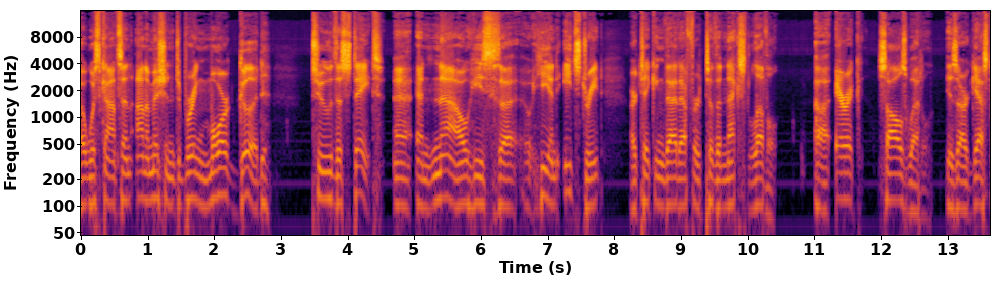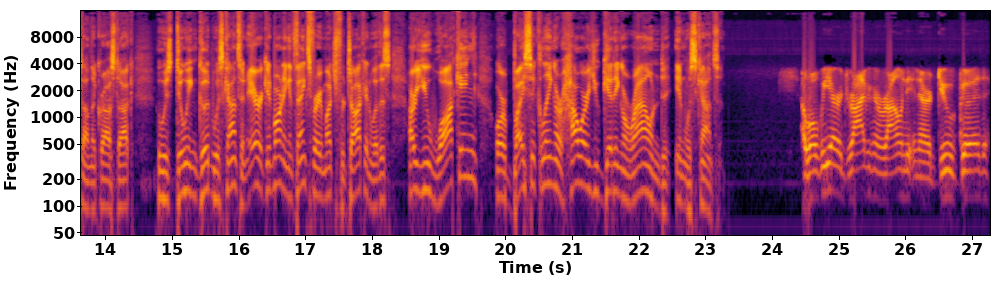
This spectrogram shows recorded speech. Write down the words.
uh, Wisconsin on a mission to bring more good to the state, uh, and now he's uh, he and Eat Street are taking that effort to the next level. Eric Salzwedel is our guest on the crosstalk who is doing good Wisconsin. Eric, good morning and thanks very much for talking with us. Are you walking or bicycling or how are you getting around in Wisconsin? Uh, well, we are driving around in our do good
